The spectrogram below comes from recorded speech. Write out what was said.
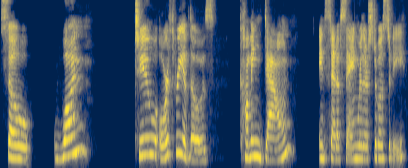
So one, two, or three of those coming down instead of staying where they're supposed to be.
